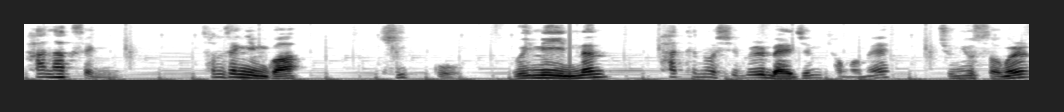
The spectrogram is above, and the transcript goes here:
한 학생이 선생님과 깊고 의미 있는 파트너십을 맺은 경험의 중요성을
